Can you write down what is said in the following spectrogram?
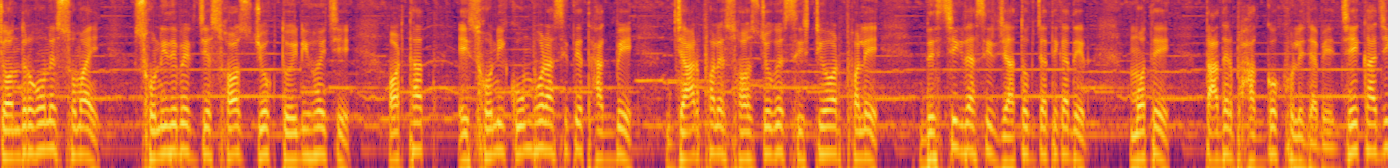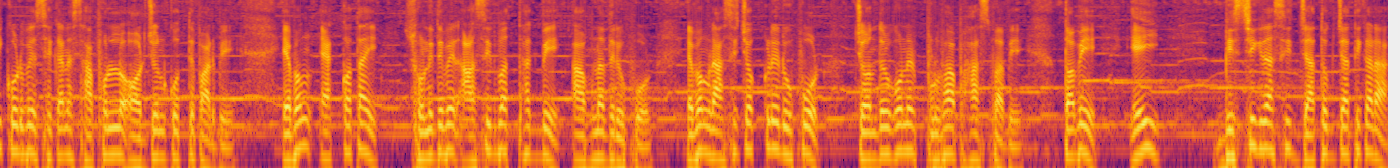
চন্দ্রগ্রহণের সময় শনিদেবের যে সস যোগ তৈরি হয়েছে, অর্থাৎ এই শনি কুম্ভ রাশিতে থাকবে, যার ফলে সস যোগের সৃষ্টি হওয়ার ফলে বৃশ্চিক রাশির জাতক জাতিকাদের মতে তাদের ভাগ্য খুলে যাবে। যে কাজই করবে, সেখানে সাফল্য অর্জন করতে পারবে। এবং এক কথায়, শনিদেবের আশীর্বাদ থাকবে আপনাদের উপর এবং রাশিচক্রের উপর চন্দ্রগ্রহণের প্রভাব হ্রাস পাবে। তবে এই বৃশ্চিক রাশির জাতক জাতিকারা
